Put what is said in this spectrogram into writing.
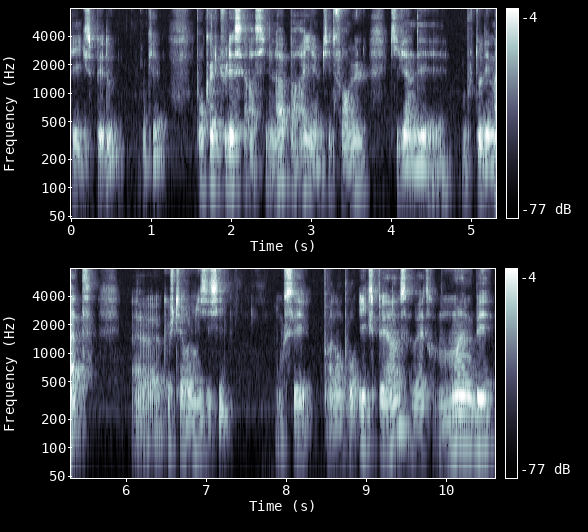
et xp2. Pour calculer ces racines-là, pareil, il y a une petite formule qui vient des, plutôt des maths, euh, que je t'ai remise ici. Donc c'est, par exemple, pour xp1, ça va être moins b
